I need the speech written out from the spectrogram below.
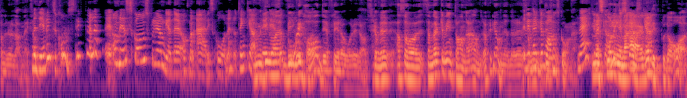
faderullan. Liksom. Men det är väl inte så konstigt eller? Eh, Om det är en skånsk programledare och man är i Skåne då tänker jag Ja, att men det är vill, det man, de vill vi på. ha det flera år i rad? Ska vi, alltså, sen verkar vi inte ha några andra programledare vi som verkar inte är från Skåne. Nej, vi Men skåningarna är väldigt bra.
